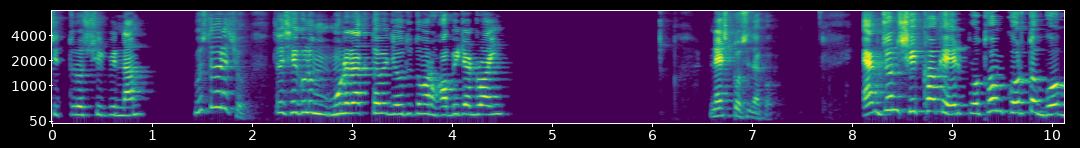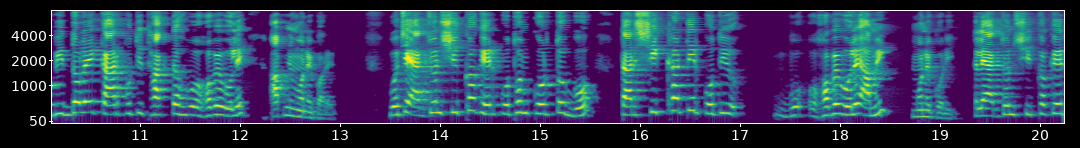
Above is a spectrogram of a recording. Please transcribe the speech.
চিত্রশিল্পীর নাম। বুঝতে পেরেছ? তাহলে সেগুলো মনে রাখতে হবে যেহেতু তোমার হবিটা ড্রয়িং নেক্সট কোশ্চেন দেখো। একজন শিক্ষকের প্রথম কর্তব্য বিদ্যালয়ে কার প্রতি থাকতে হবে বলে আপনি মনে করেন? বলছে, একজন শিক্ষকের প্রথম কর্তব্য তার শিক্ষার্থীর প্রতি হবে বলে আমি মনে করি। তাহলে একজন শিক্ষকের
